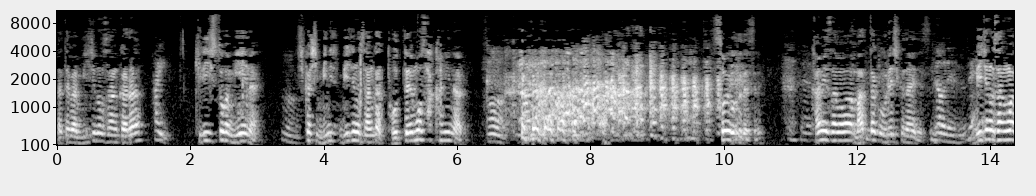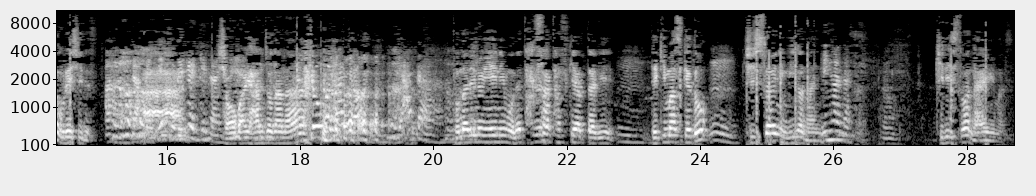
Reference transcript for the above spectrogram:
例えば水野さんからはい。キリストが見えない。しかし水水野さんがとても盛んになる そういうことですね神様は全く嬉しくないですそうですね。水野さんは嬉しいですああ、ダメね。それじゃいけない、ね。商売繁盛だな 商売繁盛。やだ。隣の家にもねたくさん助け合ったりうできますけど。実際に実がない。んです身がなし。キリストは悩みます。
